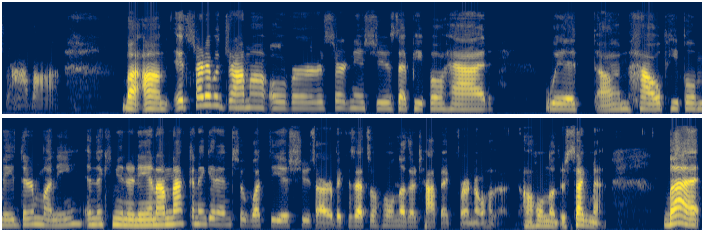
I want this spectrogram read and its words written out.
drama. But um, it started with drama over certain issues that people had with um, how people made their money in the community. And I'm not going to get into what the issues are because that's a whole nother topic for a whole nother segment. But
